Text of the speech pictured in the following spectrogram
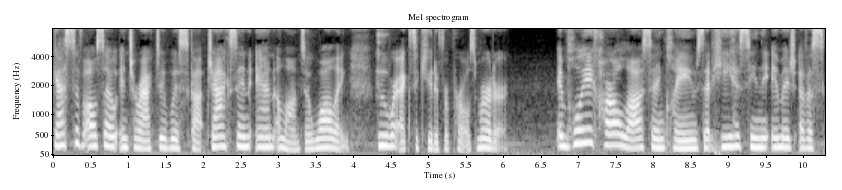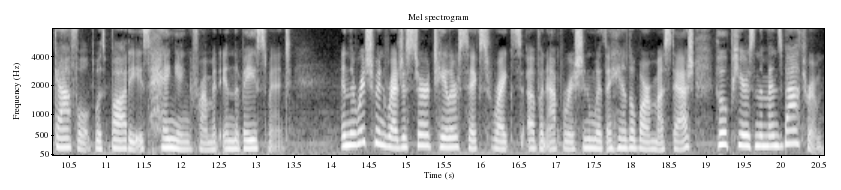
Guests have also interacted with Scott Jackson and Alonzo Walling, who were executed for Pearl's murder. Employee Carl Lawson claims that he has seen the image of a scaffold with bodies hanging from it in the basement. In the Richmond Register, Taylor Six writes of an apparition with a handlebar mustache who appears in the men's bathroom.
